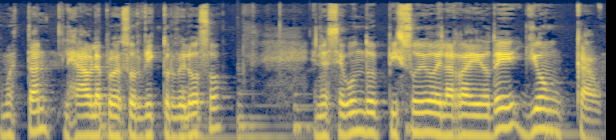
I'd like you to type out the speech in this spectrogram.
¿cómo están? Les habla el profesor Víctor Veloso en el segundo episodio de la radio de John Cao.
